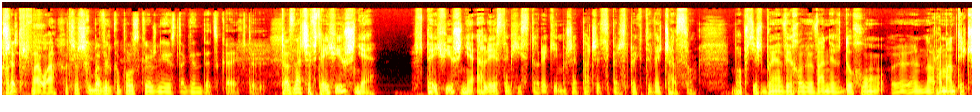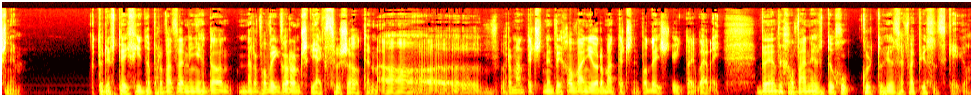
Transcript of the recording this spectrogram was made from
przetrwała. Chociaż chyba Wielkopolska już nie jest tak endecka jak wtedy. To znaczy w tej chwili już nie. W tej chwili już nie, ale jestem historykiem, muszę patrzeć z perspektywy czasu, bo przecież byłem wychowywany w duchu e, no, romantycznym który w tej chwili doprowadza mnie do nerwowej gorączki, jak słyszę o tym, o romantycznym wychowaniu, o romantycznym podejściu i tak dalej. Byłem wychowany w duchu kultu Józefa Piłsudskiego.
